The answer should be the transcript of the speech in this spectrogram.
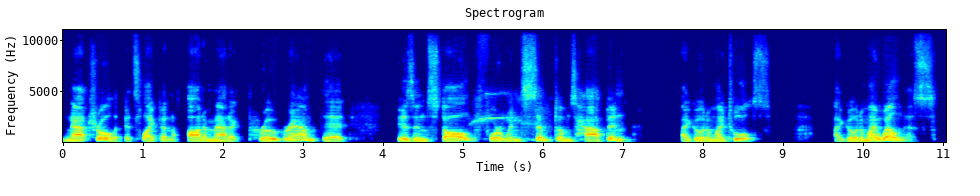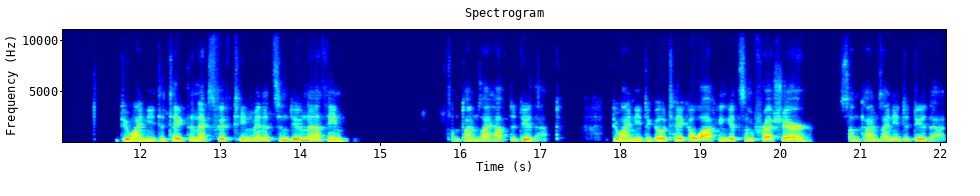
natural. It's like an automatic program that is installed for when symptoms happen. I go to my tools, I go to my wellness, do I need to take the next 15 minutes and do nothing? Sometimes I have to do that. Do I need to go take a walk and get some fresh air? Sometimes I need to do that.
